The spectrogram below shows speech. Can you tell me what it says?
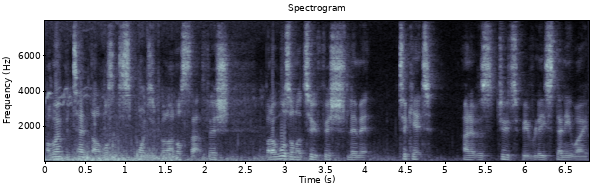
I won't pretend that I wasn't disappointed when I lost that fish, but I was on a two fish limit ticket and it was due to be released anyway.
